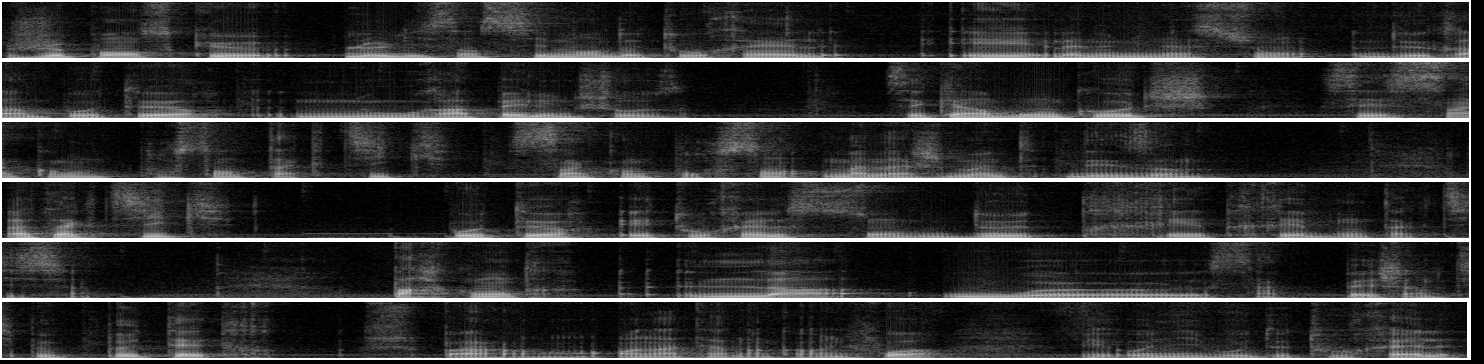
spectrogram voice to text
je pense que le licenciement de Tourelle et la nomination de Graham Potter nous rappellent une chose. C'est qu'un bon coach, c'est 50% tactique, 50% management des hommes. La tactique, Potter et Tourelle sont deux très très bons tacticiens. Par contre, là où euh, ça pêche un petit peu, peut-être, je sais pas en, interne encore une fois, mais au niveau de Tourelle,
